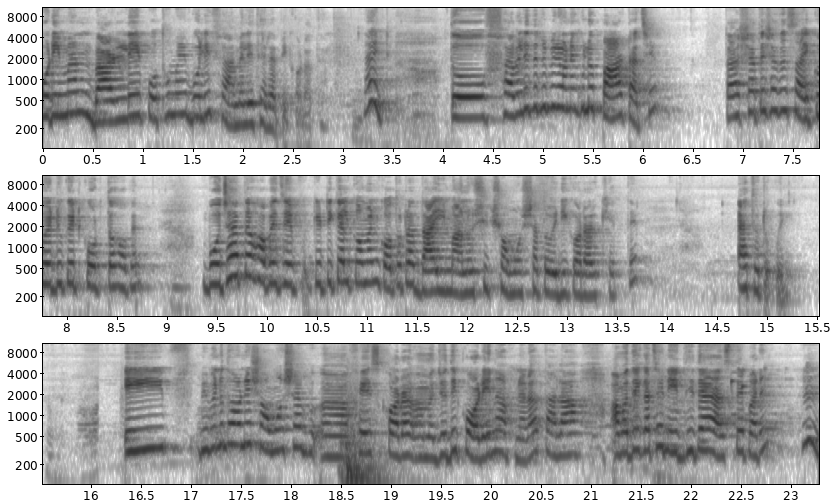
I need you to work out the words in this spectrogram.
পরিমাণ বাড়লে প্রথমেই বলি ফ্যামিলি থেরাপি করাতে রাইট তো ফ্যামিলি থেরাপির অনেকগুলো পার্ট আছে তার সাথে সাথে সাইকো এডুকেট করতে হবে। বোঝাতে হবে যে ক্রিটিক্যাল কমেন্ট কতটা দায়ী মানসিক সমস্যা তৈরি করার ক্ষেত্রে এতটুকুই। এই বিভিন্ন ধরনের সমস্যা ফেস করা যদি করেন আপনারা তারা আমাদের কাছে নির্দ্বিধায় আসতে পারেন। হুম?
